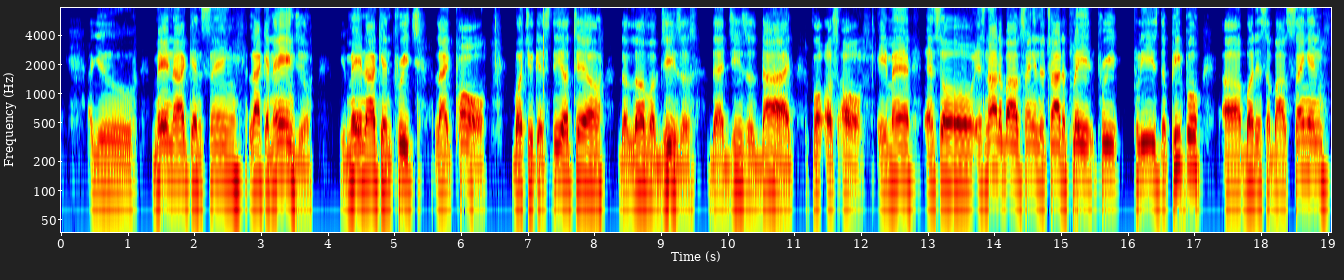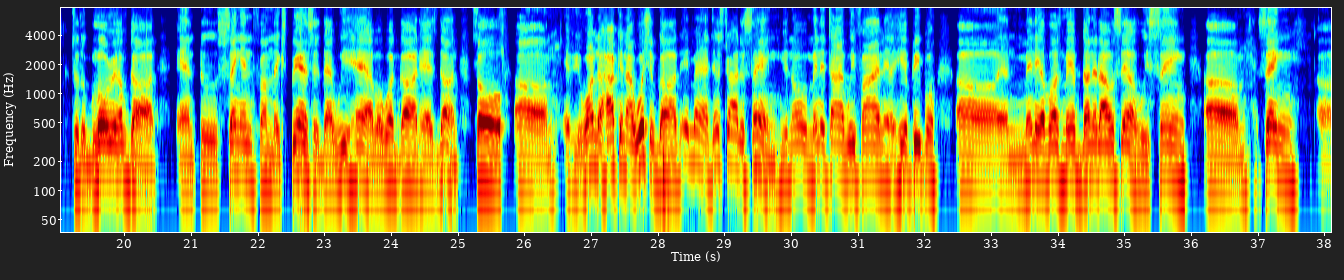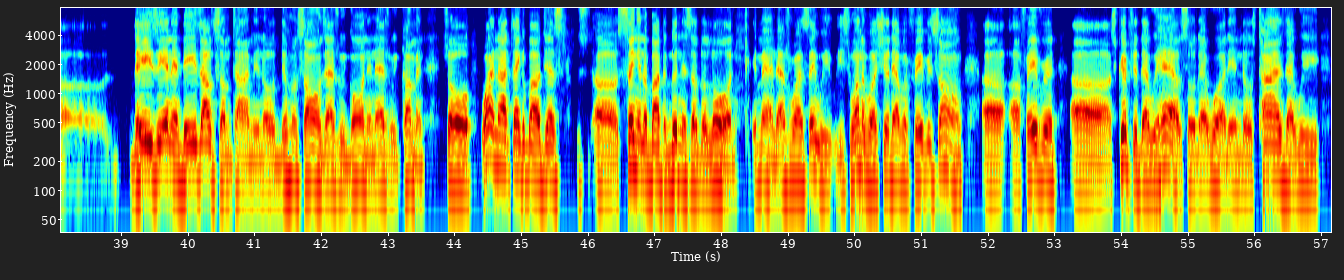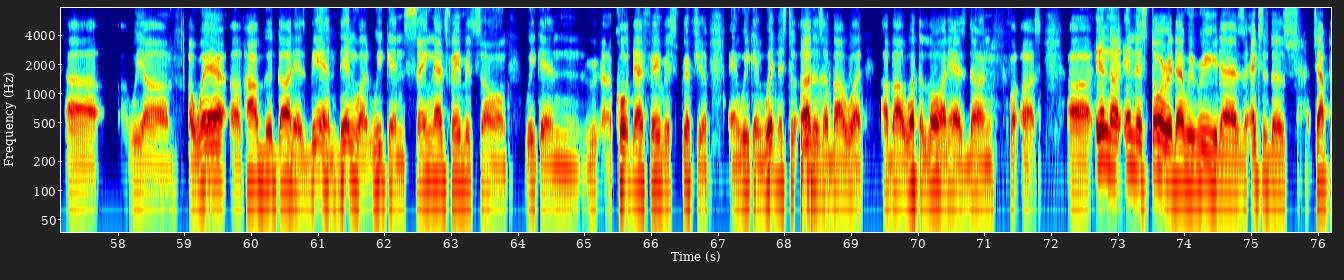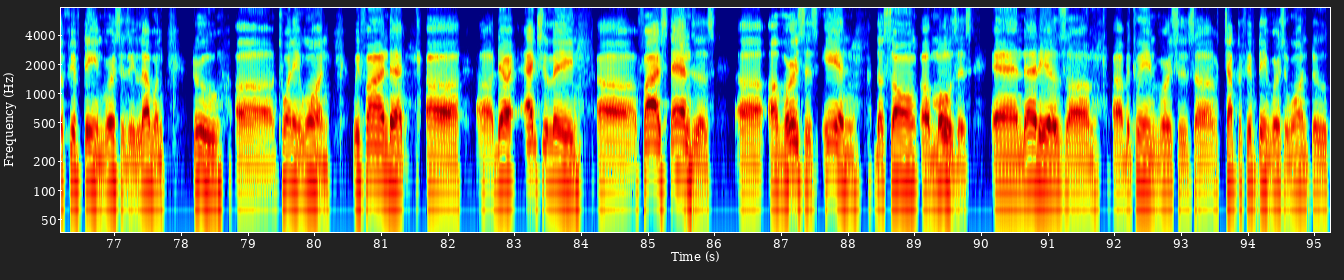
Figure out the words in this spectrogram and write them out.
you may not can sing like an angel. You may not can preach like Paul, but you can still tell the love of Jesus that Jesus died for us all. Amen. And so it's not about singing to try to play pre, please the people, uh, but it's about singing to the glory of God and to singing from the experiences that we have of what God has done. So um, if you wonder how can I worship God, amen, just try to sing. You know, many times we find uh, hear people uh, and many of us may have done it ourselves. We sing, um, sing uh, days in and days out sometime, you know, different songs as we're going and as we're coming. So why not think about just uh, singing about the goodness of the Lord? Amen. That's why I say we each one of us should have a favorite song, uh, a favorite uh, scripture that we have, so that what in those times that we uh, we are aware of how good God has been, then what? We can sing that favorite song, we can uh, quote that favorite scripture, and we can witness to others about what? About what the Lord has done for us. Uh, in the in this story that we read as Exodus chapter 15, verses 11 through uh, 21, we find that uh, uh there are actually uh, five stanzas uh, of verses in the Song of Moses. And that is um, between verses, chapter 15, verses 1 through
